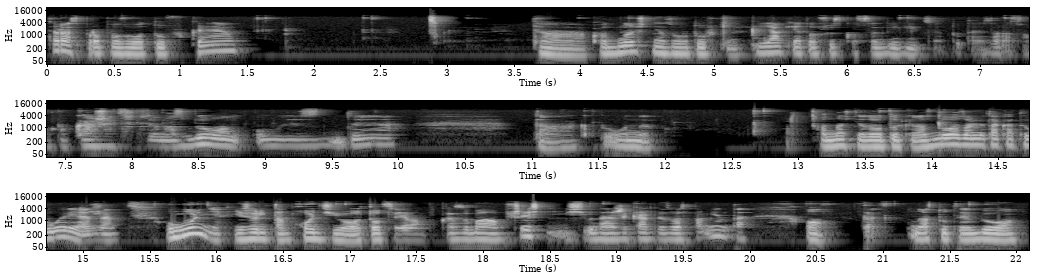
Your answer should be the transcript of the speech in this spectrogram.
Teraz propos złotówkę. Tak, odnośnie złotówki. Jak ja to wszystko sobie widzę? Tutaj zaraz wam pokażę, co tutaj u nas było. USD. Tak, było. Odnośnie złotówki, u nas była z wami taka teoria, że ogólnie, jeżeli tam chodzi o to, co ja wam pokazywałem wcześniej, mi się wydaje, że każdy z was pamięta. O, tak, u nas tutaj było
